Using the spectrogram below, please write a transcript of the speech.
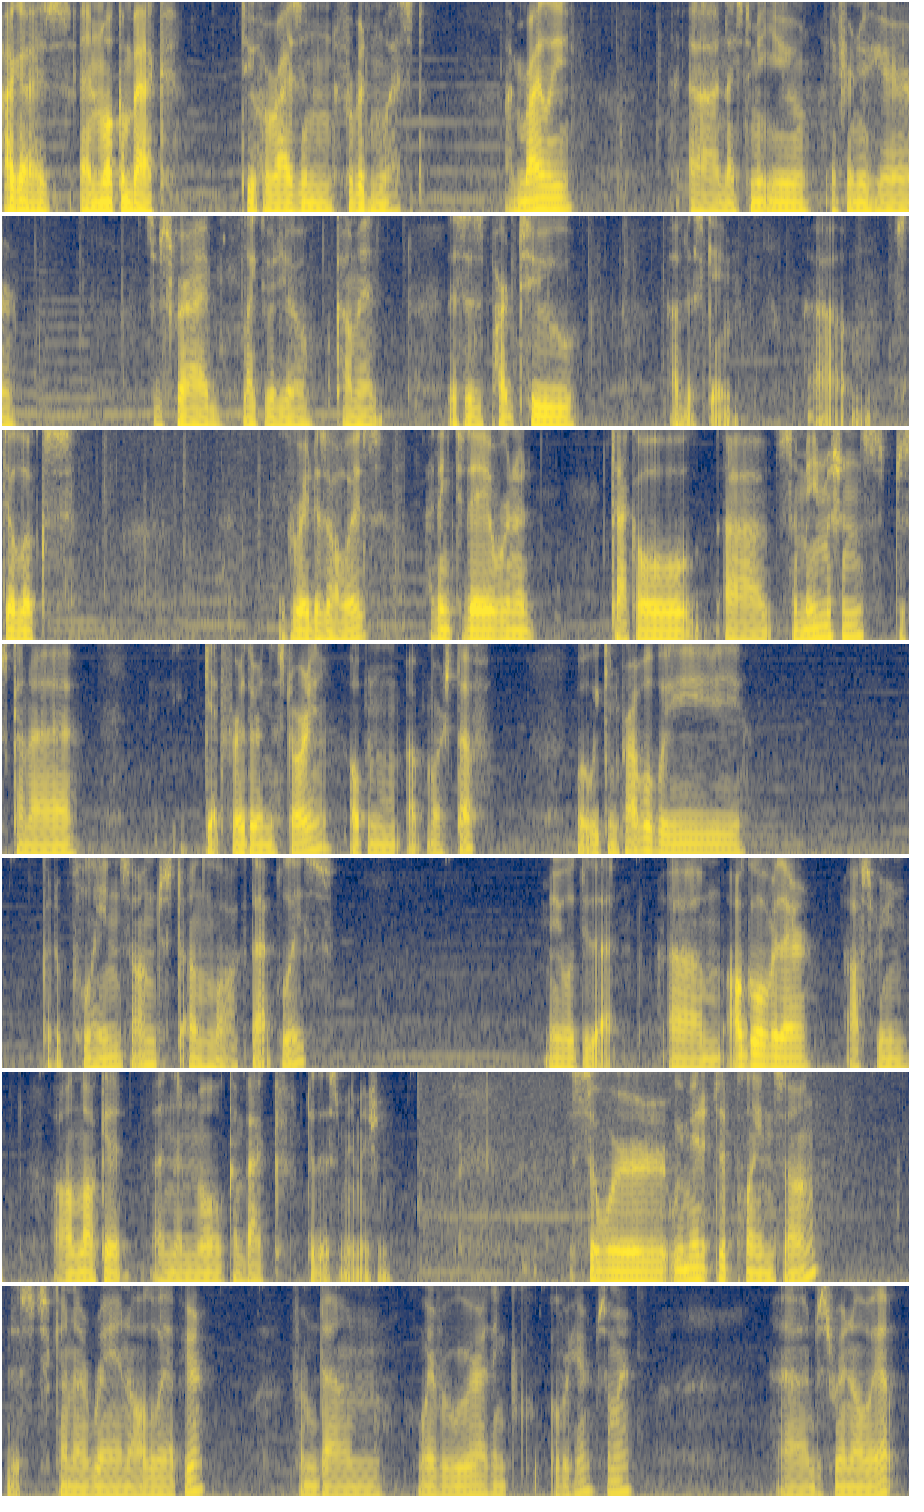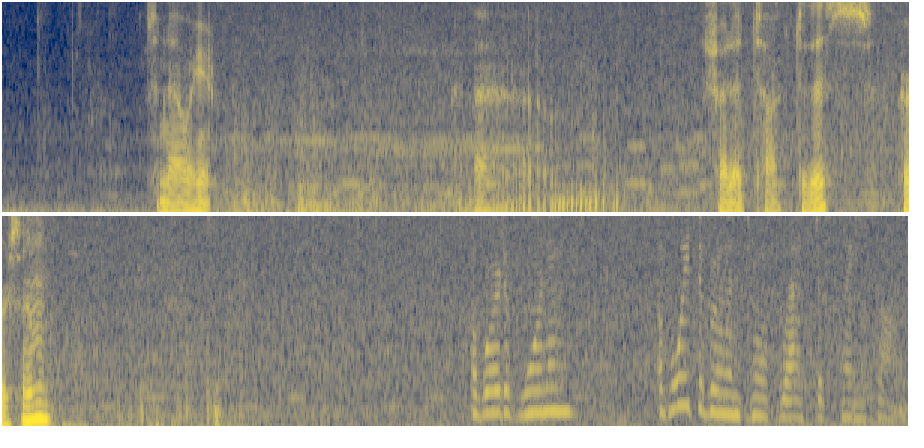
Hi, guys, and welcome back to Horizon Forbidden West. I'm Riley. Uh, nice to meet you. If you're new here, subscribe, like the video, comment. This is part two of this game. Um, still looks great as always. I think today we're going to tackle uh, some main missions, just kind of get further in the story, open up more stuff. But we can probably go to Plainsong just to unlock that place. Maybe we'll do that. Um, I'll go over there off screen, I'll unlock it, and then we'll come back to this main mission. So we're we made it to Plainsong. Just kind of ran all the way up here from down wherever we were. I think over here somewhere. Um, just ran all the way up. So now we're here. Um, try to talk to this person. A word of warning? Avoid the ruins northwest of Plainsong.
